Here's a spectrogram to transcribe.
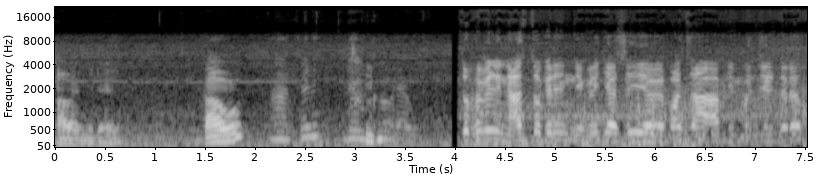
ખાવાય મેં છે ખવડાવું. તો ફેમિલી નાસ્તો કરીને નીકળી ગયા છીએ હવે પાછા આપણી મંજિલ તરફ.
